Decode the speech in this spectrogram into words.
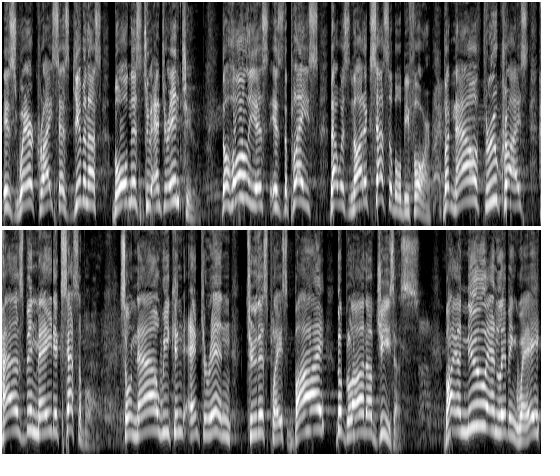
is where Christ has given us boldness to enter into. The holiest is the place that was not accessible before, but now through Christ has been made accessible. So now we can enter in to this place by the blood of Jesus, by a new and living way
